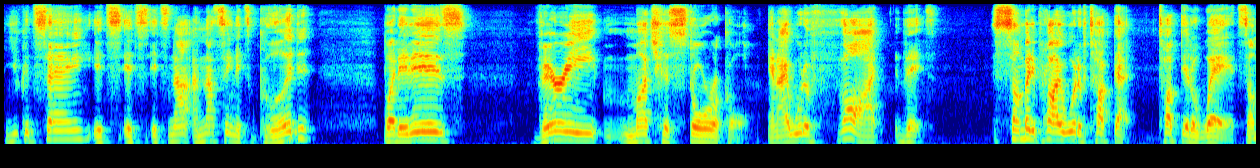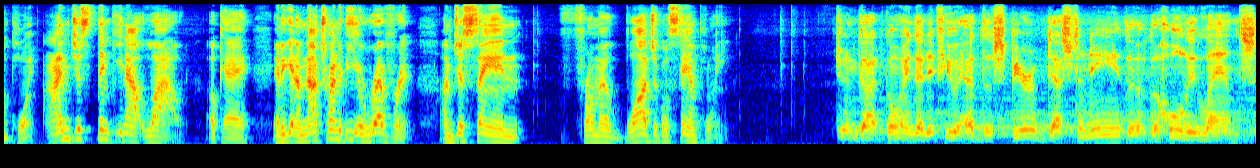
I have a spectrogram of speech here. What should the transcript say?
you could say it's it's it's not. I'm not saying it's good, but it is very much historical. And I would have thought that somebody probably would have tucked that tucked it away at some point. I'm just thinking out loud, okay? And again, I'm not trying to be irreverent. I'm just saying from a logical standpoint. And got going that if you had the spear of destiny, the, the holy lance,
